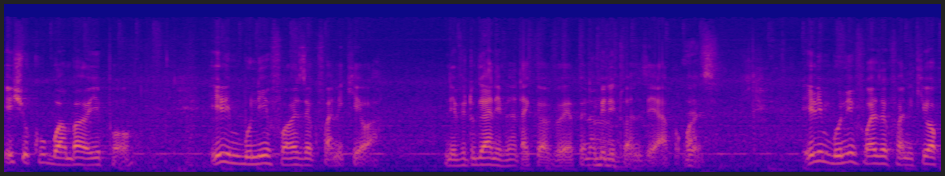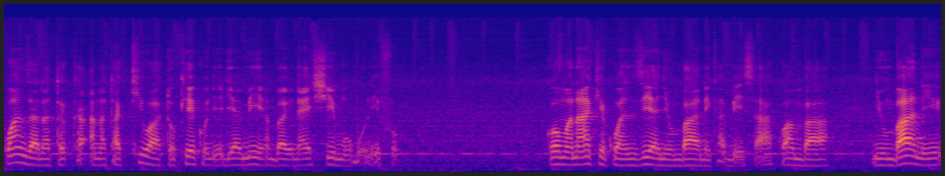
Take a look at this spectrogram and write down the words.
ishu kubwa ambayo ipo ili mbunifu aweze kufanikiwa ni vitu gani vinatakiwa viwepo? Inabidi tuanzie hapo kwanza. Yes. Ili mbunifu aweze kufanikiwa, kwanza anataka, anatakiwa atokee kwenye jamii ambayo inaheshimu ubunifu. Kwa maana yake kuanzia nyumbani kabisa, kwamba nyumbani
